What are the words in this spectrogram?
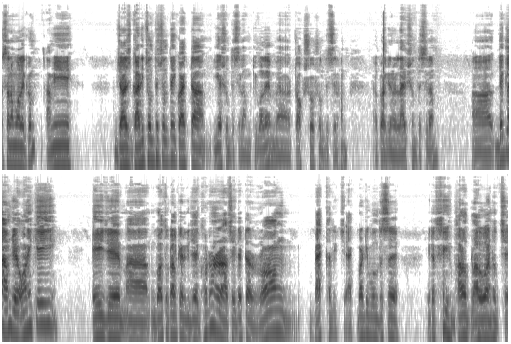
আসসালামু আলাইকুম। আমি জাস্ট গাড়ি চলতে চলতেই কয়েকটা ইয়ে শুনতেছিলাম, কি বলে টক শো শুনতেছিলাম কয়েকজনের লাইভ শুনতেছিলাম। দেখলাম যে অনেকেই এই যে গতকালকের যে ঘটনাটা আছে, এটা একটা রং ব্যাখ্যা দিচ্ছে। এক পার্টি বলতেছে, এটা থেকে ভারত লাভবান হচ্ছে?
